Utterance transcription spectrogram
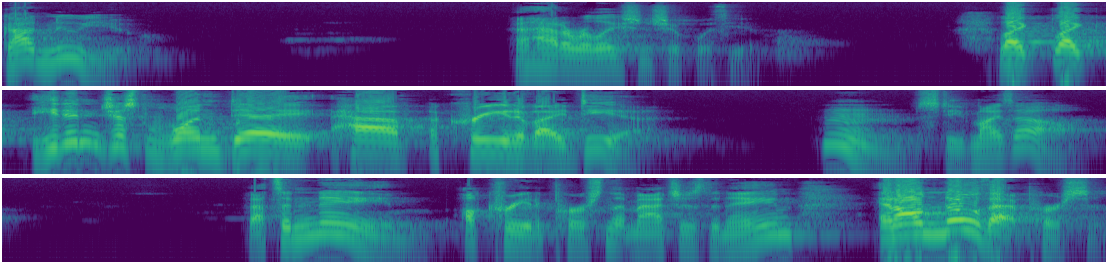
God knew you and had a relationship with you. Like, like, he didn't just one day have a creative idea. Hmm, Steve Meisel. That's a name. I'll create a person that matches the name, and I'll know that person.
